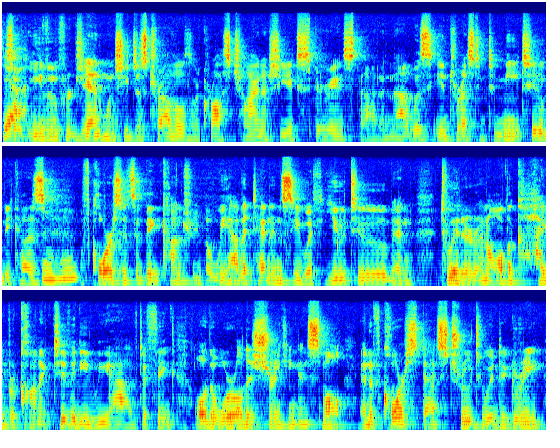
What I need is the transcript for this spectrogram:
Yeah. So even for Jen, when she just travels across China, she experienced that. And that was interesting to me too, because mm-hmm. of course it's a big country, but we have a tendency with YouTube and Twitter and all the hyper connectivity we have to think, oh, the world is shrinking and small. And of course that's true to a degree.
